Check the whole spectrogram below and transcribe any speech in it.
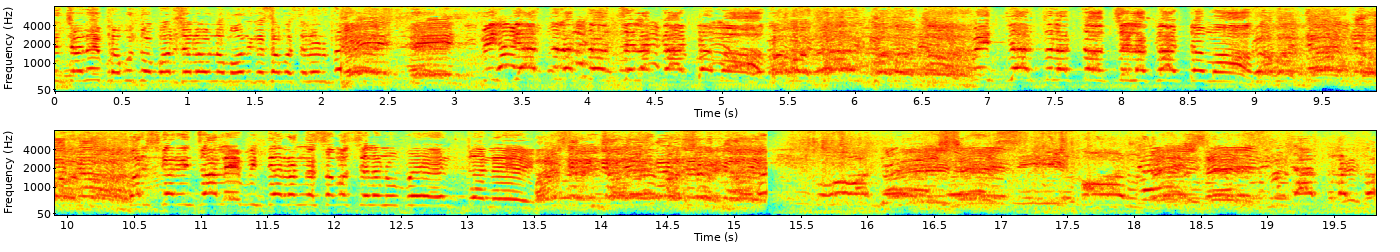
పరిష్కరించాలి. ప్రభుత్వ పాఠశాలలో ఉన్న మౌలిక సమస్యలను విద్యార్థులతో చిలకాటమా? విద్యార్థులతో చిలకాటమా? పరిష్కరించాలి విద్యారంగ సమస్యలను వెంటనే. విద్యార్థులతో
